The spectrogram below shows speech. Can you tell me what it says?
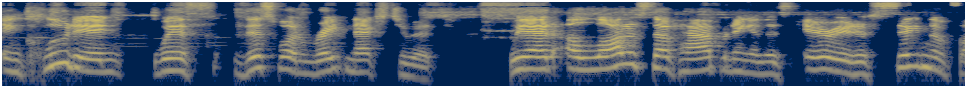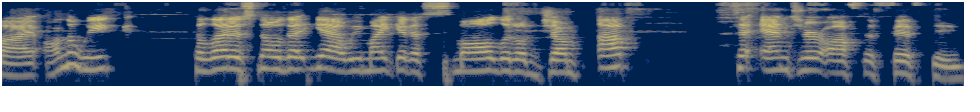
including with this one right next to it. We had a lot of stuff happening in this area to signify on the week to let us know that, yeah, we might get a small little jump up to enter off the 50.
